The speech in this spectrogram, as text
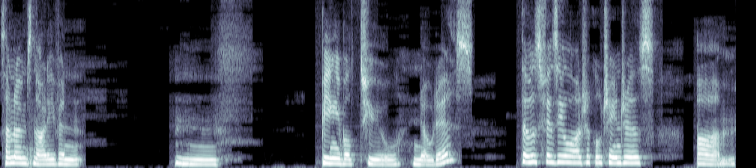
sometimes not even mm, being able to notice those physiological changes. Um,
